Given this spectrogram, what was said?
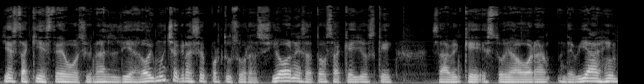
Y hasta aquí este devocional del día de hoy. Muchas gracias por tus oraciones a todos aquellos que saben que estoy ahora de viaje.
